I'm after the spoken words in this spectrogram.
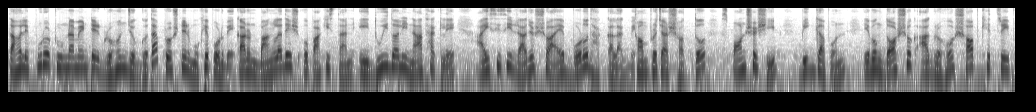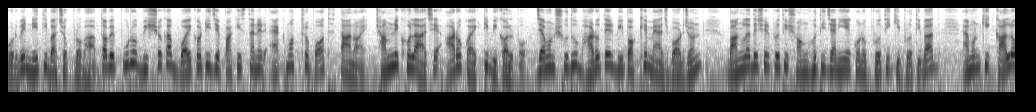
তাহলে পুরো টুর্নামেন্টের গ্রহণযোগ্যতা প্রশ্নের মুখে পড়বে। কারণ বাংলাদেশ ও পাকিস্তান এই দুই দলই না থাকলে আইসিসির রাজস্ব আয়ে বড় ধাক্কা লাগবে। সম্প্রচার সত্ত্ব, স্পন্সরশিপ, বিজ্ঞাপন এবং দর্শক আগ্রহ সব ক্ষেত্রেই পড়বে নেতিবাচক প্রভাব। তবে পুরো বিশ্বকাপ বয়কটই যে পাকিস্তানের একমাত্র পথ, তা নয়। সামনে খোলা আছে আরও কয়েকটি বিকল্প। যেমন শুধু ভারতের বিপক্ষে ম্যাচ বর্জন, বাংলাদেশের প্রতি সংহতি জানিয়ে কোনো প্রতীকী প্রতিবাদ, এমনকি কালো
